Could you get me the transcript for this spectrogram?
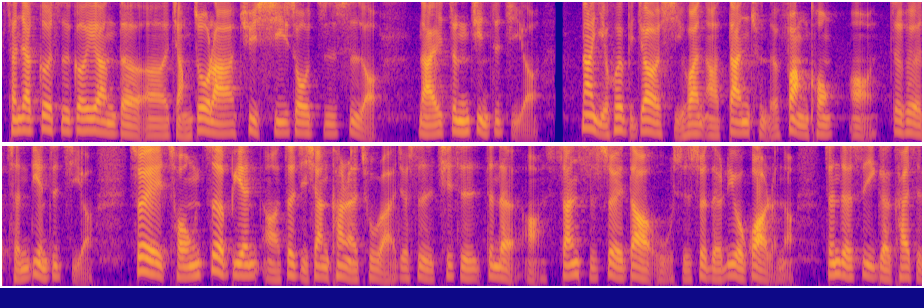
参加各式各样的呃讲座啦，去吸收知识哦，来增进自己哦。那也会比较喜欢啊，单纯的放空哦，这个沉淀自己哦，所以从这边啊这几项看得出来，就是其实真的啊，三十岁到五十岁的六卦人哦，真的是一个开始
